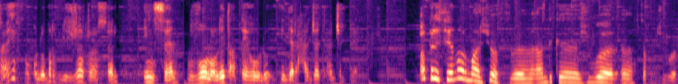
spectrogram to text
ضعيف نقولوا برك بلي جورج راسل انسان volant اللي تعطيه له يدير حاجة تعجب بها après c'est normal شوف آه، عندك joueur آه، حتى joueur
